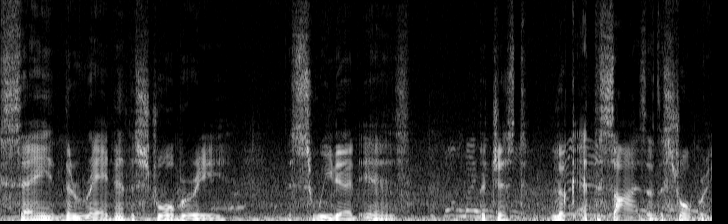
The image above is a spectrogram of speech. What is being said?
Say the redder the strawberry, the sweeter it is. But just look at the size of the strawberry.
